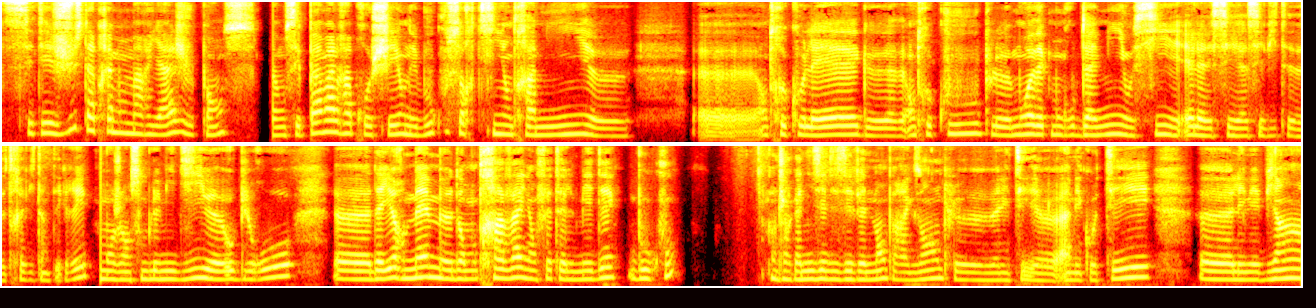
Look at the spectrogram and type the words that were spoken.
c'était juste après mon mariage, je pense. On s'est pas mal rapprochés, on est beaucoup sortis entre amis. Euh, entre collègues, euh, entre couples, moi avec mon groupe d'amis aussi, et elle, elle s'est assez vite, euh, très vite intégrée. On mangeait ensemble le midi au bureau. D'ailleurs, même dans mon travail, en fait, elle m'aidait beaucoup. Quand j'organisais des événements, par exemple, elle était à mes côtés. Elle aimait bien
